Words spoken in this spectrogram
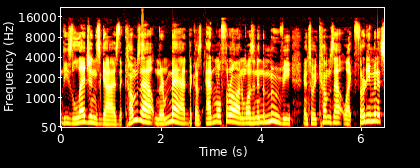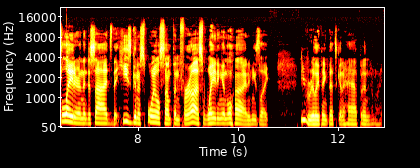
these legends guys that comes out and they're mad because Admiral Thrawn wasn't in the movie, and so he comes out like 30 minutes later and then decides that he's gonna spoil something for us waiting in line, and he's like, "Do you really think that's gonna happen?" I'm like,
